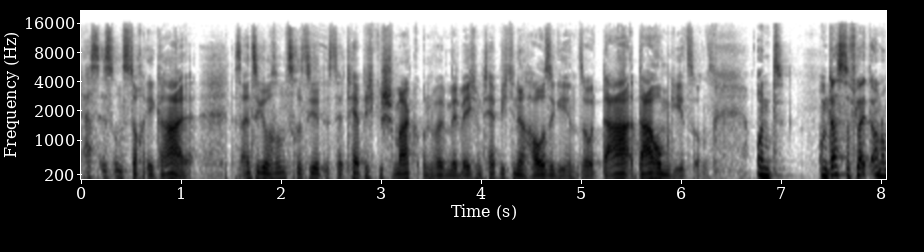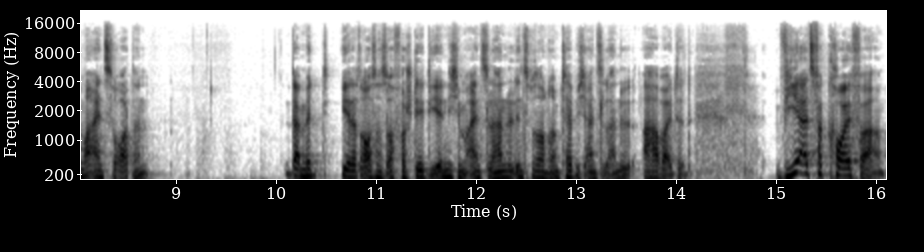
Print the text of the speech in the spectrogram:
Das ist uns doch egal. Das Einzige, was uns interessiert, ist der Teppichgeschmack und mit welchem Teppich die nach Hause gehen. So, da, darum geht's uns. Und um das vielleicht auch nochmal einzuordnen, damit ihr da draußen das auch versteht, die ihr nicht im Einzelhandel, insbesondere im Teppich-Einzelhandel arbeitet. Wir als Verkäufer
